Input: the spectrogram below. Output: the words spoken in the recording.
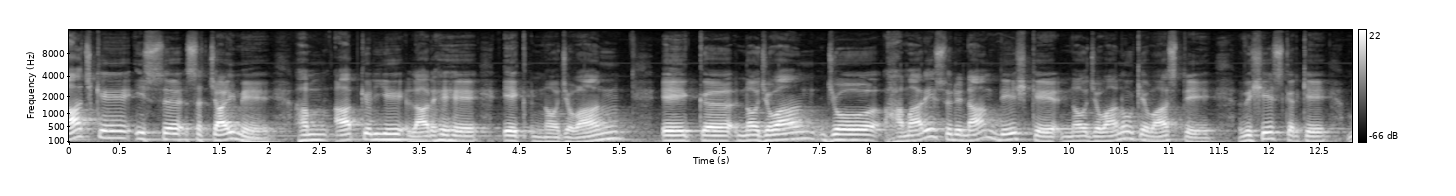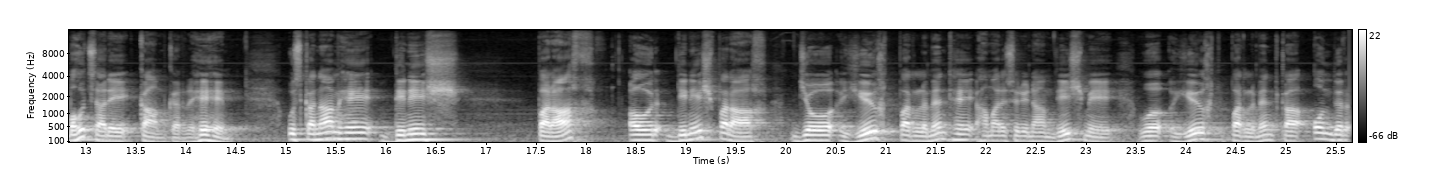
आज के इस सच्चाई में हम आपके लिए ला रहे हैं एक नौजवान एक नौजवान जो हमारे सुरिनाम देश के नौजवानों के वास्ते विशेष करके बहुत सारे काम कर रहे हैं। उसका नाम है दिनेश पराख और दिनेश पराख, जो यूथ पार्लियामेंट है हमारे सुरीनाम देश में, वो यूथ पार्लियामेंट का ऑनर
